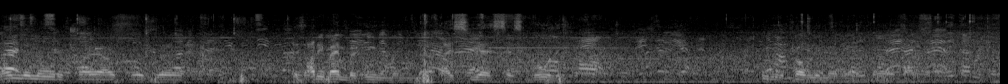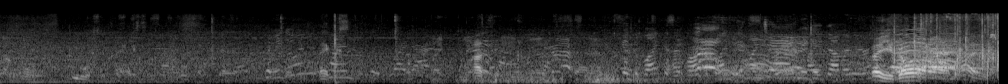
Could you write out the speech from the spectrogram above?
Landon would have tried out was, uh, as I remember him in uh, ICS as goalie. He would have probably made a uh, He was excellent. Excellent. I think. Get the blanket. I brought the blanket. Lay down right here. There you go.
